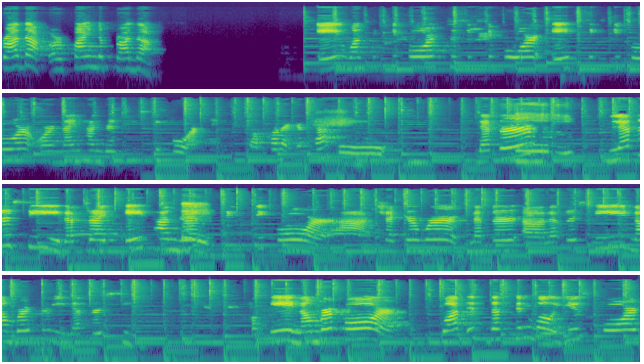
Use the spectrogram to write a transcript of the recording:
product or find the product? A 164, 264, 864, or 964. So correct. Letter? Letter C. That's right, 864. Ah, check your work. Letter uh, letter C, number 3, letter C. Okay, number 4. What is the symbol used for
